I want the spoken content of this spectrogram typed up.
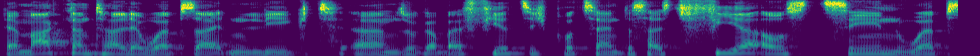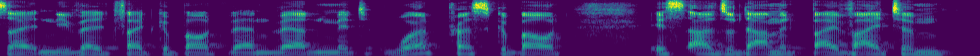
Der Marktanteil der Webseiten liegt ähm, sogar bei 40 Prozent. Das heißt, vier aus zehn Webseiten, die weltweit gebaut werden, werden mit WordPress gebaut. Ist also damit bei weitem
